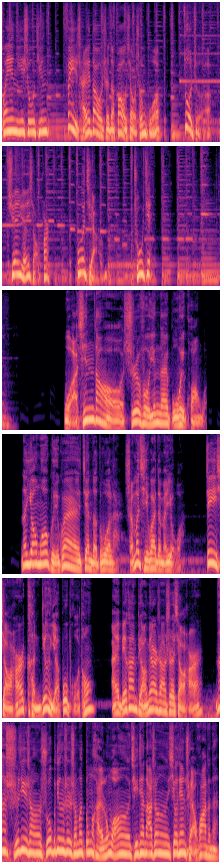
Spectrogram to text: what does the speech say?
欢迎您收听《废柴道士的爆笑生活》，作者：轩辕小胖，播讲：初见。我心道，师傅应该不会诓我。那妖魔鬼怪见得多了，什么奇怪的没有啊？这小孩肯定也不普通。哎，别看表面上是小孩，那实际上说不定是什么东海龙王、齐天大圣、哮天犬画的呢。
